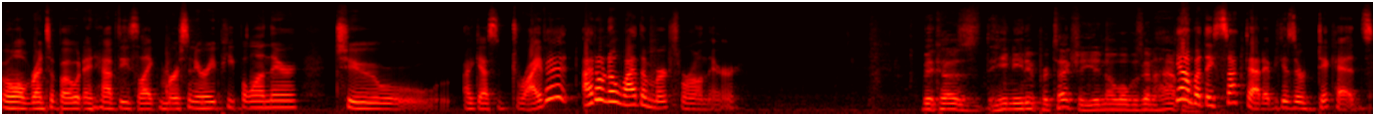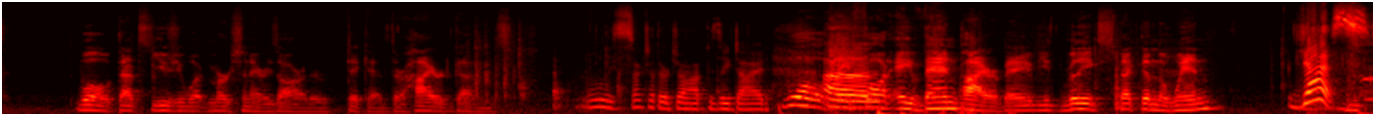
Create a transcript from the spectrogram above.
well, rent a boat and have these like mercenary people on there to, I guess, drive it. I don't know why the mercs were on there. Because he needed protection. He didn't know what was going to happen. Yeah, but they sucked at it because they're dickheads. Well, that's usually what mercenaries are. They're dickheads. They're hired guns. Well, they sucked at their job because they died. Whoa, they Um, fought a vampire, babe. You really expect them to win? Yes.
